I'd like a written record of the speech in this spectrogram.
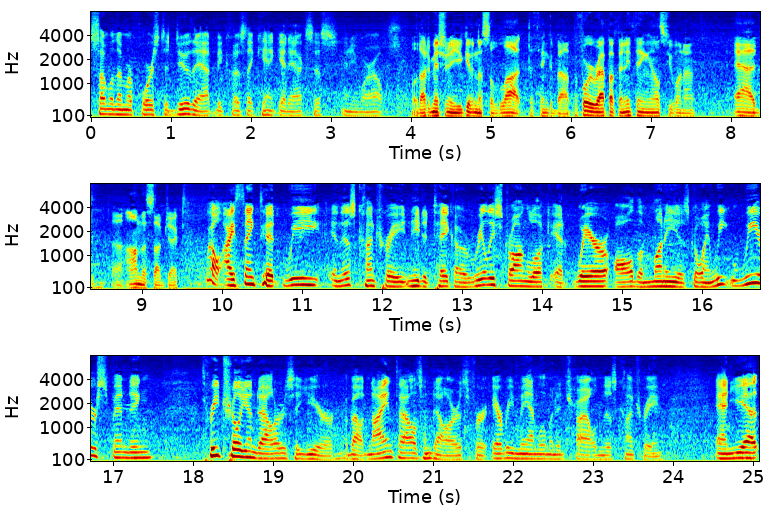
some of them are forced to do that because they can't get access anywhere else. Well, Dr. Mitchiner, you've given us a lot to think about. Before we wrap up, anything else you want to add uh, on the subject? Well, I think that we in this country need to take a really strong look at where all the money is going. We, we are spending $3 trillion a year, about $9,000 for every man, woman, and child in this country. And yet,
